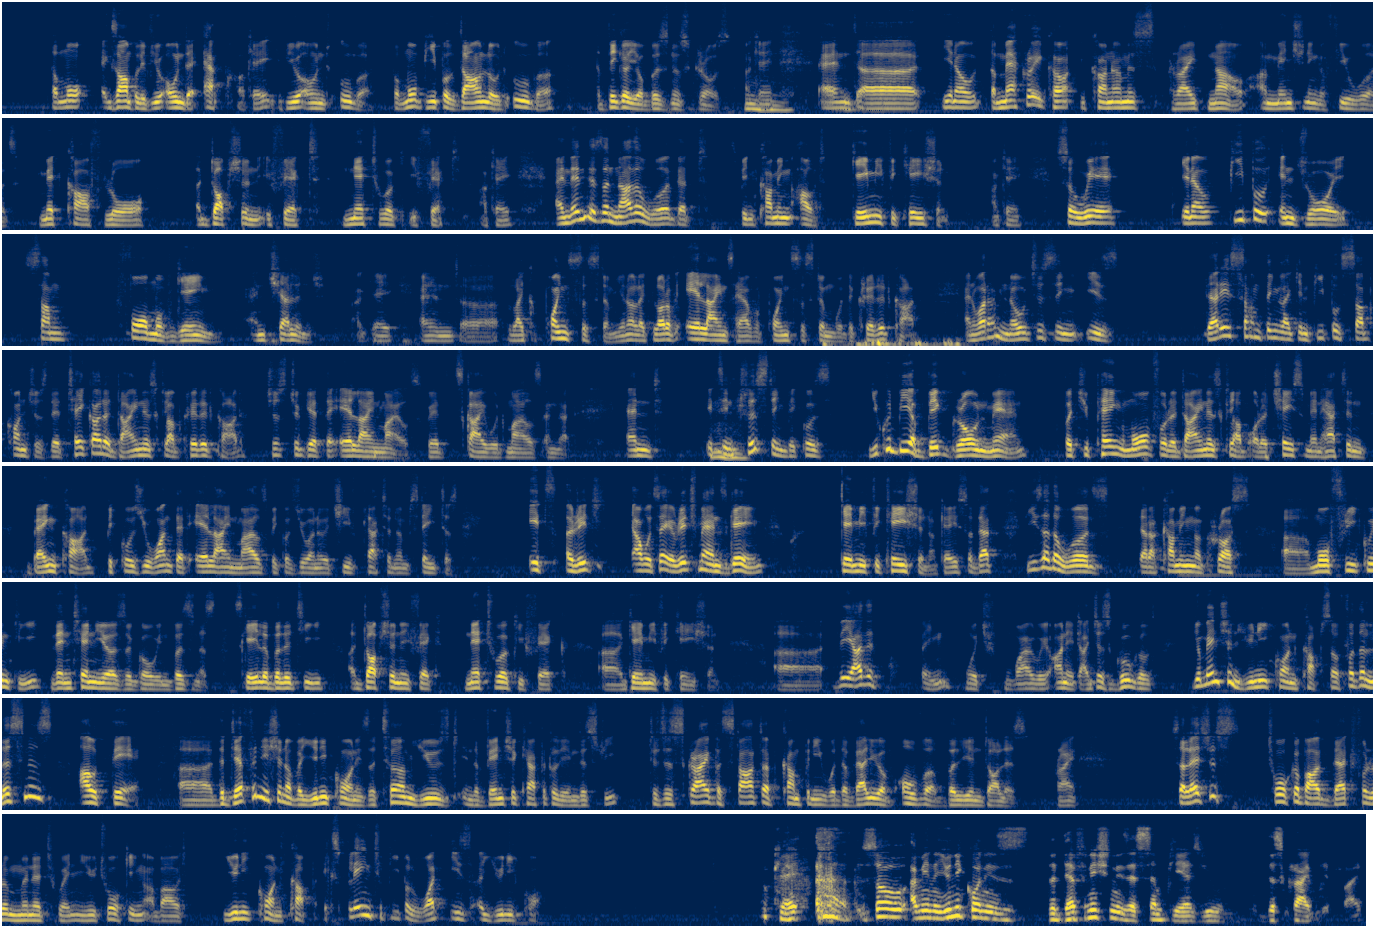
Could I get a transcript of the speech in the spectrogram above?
the more example, if you own the app, okay, if you owned Uber, the more people download Uber, the bigger your business grows. Okay. Mm-hmm. And, uh, you know, the macroeconomists right now are mentioning a few words Metcalfe law, adoption effect, network effect. Okay. And then there's another word that's been coming out gamification. Okay. So, where, you know, people enjoy some form of game and challenge okay? And uh, like a point system you know like a lot of airlines have a point system with the credit card. And what i'm noticing is that is something like in people's subconscious they take out a diners club credit card just to get the airline miles with Skywards miles and that. And it's mm. interesting because you could be a big grown man but you're paying more for a diners club or a chase manhattan bank card because you want that airline miles because you want to achieve platinum status it's a rich, I would say, a rich man's game, gamification. Okay, so that these are the words that are coming across uh, more frequently than 10 years ago in business scalability, adoption effect, network effect, uh, gamification. Uh, the other thing, which while we're on it, I just Googled, you mentioned unicorn cup. So for the listeners out there, uh, the definition of a unicorn is a term used in the venture capital industry to describe a startup company with a value of over a billion dollars, right? So let's just talk about that for a minute when you're talking about Unicorn Cup. Explain to people what is a unicorn. Okay, so I mean, a unicorn is the definition is as simply as you described it, right?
